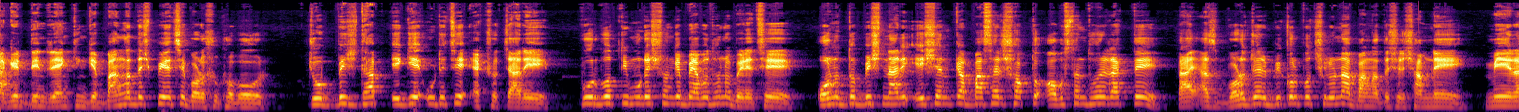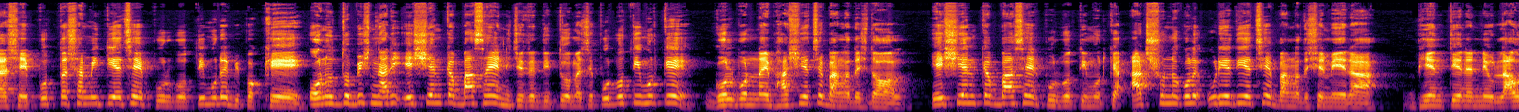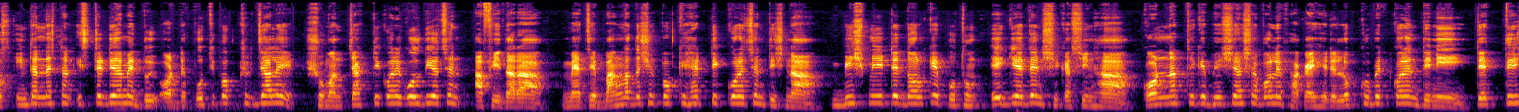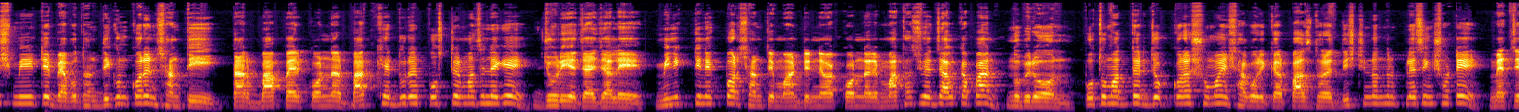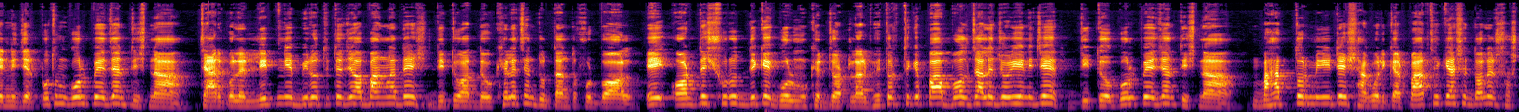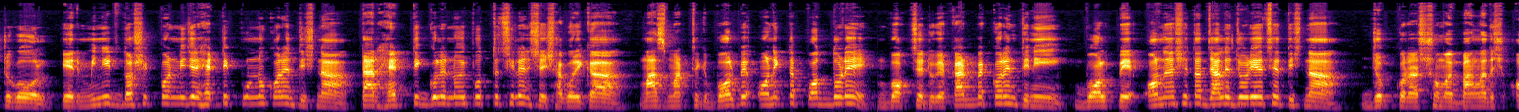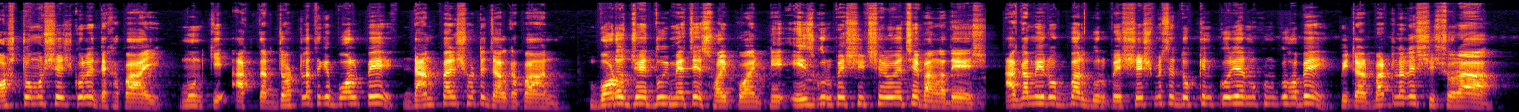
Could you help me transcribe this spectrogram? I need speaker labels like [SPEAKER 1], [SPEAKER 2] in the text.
[SPEAKER 1] আগের দিন র্যাঙ্কিংয়ে বাংলাদেশ পেয়েছে বড় সুখবর। চব্বিশ ধাপ এগিয়ে উঠেছে একশো চারে। পূর্ব তিমুরের সঙ্গে ব্যবধানও বেড়েছে। অনূর্ধ্ব বিশ নারী এশিয়ান কাপ বাছাইয়ের শক্ত অবস্থান ধরে রাখতে তাই আজ বড় জয়ের বিকল্প ছিল না বাংলাদেশের সামনে। মেয়েরা সেই প্রত্যাশা মিটিয়েছে পূর্ব তিমুরের বিপক্ষে। অনূর্ধ্ব বিশ নারী এশিয়ান কাপ বাছাইয়ে নিজেদের দ্বিতীয় ম্যাচে পূর্ব তিমুরকে গোল বন্যায় ভাসিয়েছে বাংলাদেশ দল। এশিয়ান কাপ বাসের পূর্ব তিমুরকে আট শূন্য গোলে উড়িয়ে দিয়েছে বাংলাদেশের মেয়েরা। ভিয়েন্তিয়ানের নিউ লাউস ইন্টারন্যাশনাল স্টেডিয়ামে দুই অর্ধে প্রতিপক্ষের জালে সমান চারটি করে গোল দিয়েছেন আফিদারা। ম্যাচে বাংলাদেশের পক্ষে হ্যাটট্রিক করেছেন তৃষ্ণা। বিশ মিনিটের দলকে প্রথম এগিয়ে দেন শিকা সিনহা। কর্নার থেকে ভেসে আসা বলে ফাঁকায় হেঁটে লক্ষ্যভেদ করেন তিনি। তেত্রিশ মিনিটে ব্যবধান দ্বিগুণ করেন শান্তি। তার পায়ের কর্নার বাক্যের দূরের পোস্টের মাঝে লেগে জড়িয়ে যায় জালে। মিনিট তিনেক পর শান্তি মার্টিন নেওয়া কর্নারে মাথা ছুঁয়ে জাল কাপান নবীরন। প্রথমার্ধের যোগ করার সময় সাগরিকার পাস ধরে দৃষ্টিনন্দন প্লেসিং শটে ম্যাচে নিজের প্রথম গোল পেয়ে যান তৃষ্ণা। চার গোলের লিড নিয়ে বিরতিতে যাওয়া বাংলাদেশ দ্বিতীয়ার্ধেও খেলেছেন দুর্দান্ত ফুটবল। এই অর্ধের শুরুর দিকে গোলমুখের জটলার ভেতর থেকে পা বল জালে জড়িয়ে নিজের দ্বিতীয় গোল পেয়ে যান তৃষ্ণা। বাহাত্তর মিনিটে সাগরিকার পা থেকে আসে দলের ষষ্ঠ গোল। এর মিনিট দশেক পর নিজের হ্যাটট্রিক পূর্ণ করেন তৃষ্ণা। তার হ্যাটট্রিক গোলে নৈপথ্য ছিলেন সেই সাগরিকা। মাঝ মাঠ থেকে বল পেয়ে অনেকটা পথ ধরে বক্সে ঢুকে কাটব্যাক করেন তিনি। বল পেয়ে অনায়াসে তার জালে জড়িয়েছে তৃষ্ণা। যোগ করার সময় বাংলাদেশ অষ্টম শেষ গোলে দেখা পায়। মুনকি আক্তার জটলা থেকে বল পেয়ে ডান পায়ের শটে জালকা পান বড় জয়ে দুই ম্যাচে ছয় পয়েন্ট নিয়ে এস গ্রুপের শীর্ষে রয়েছে বাংলাদেশ। আগামী রোববার গ্রুপের শেষ ম্যাচে দক্ষিণ কোরিয়ার মুখোমুখি হবে পিটার বাটলারের শিষ্যরা।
